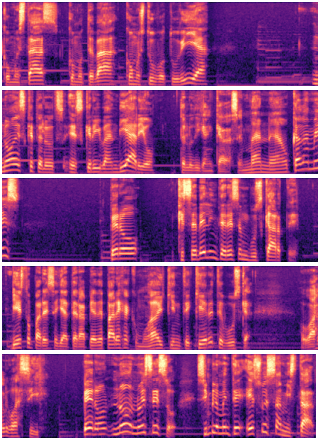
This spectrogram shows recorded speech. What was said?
cómo estás, cómo te va, cómo estuvo tu día. No es que te lo escriban diario, te lo digan cada semana o cada mes, pero que se ve el interés en buscarte y esto parece ya terapia de pareja, como, ay, quien te quiere te busca, o algo así. Pero no, no es eso. Simplemente eso es amistad.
